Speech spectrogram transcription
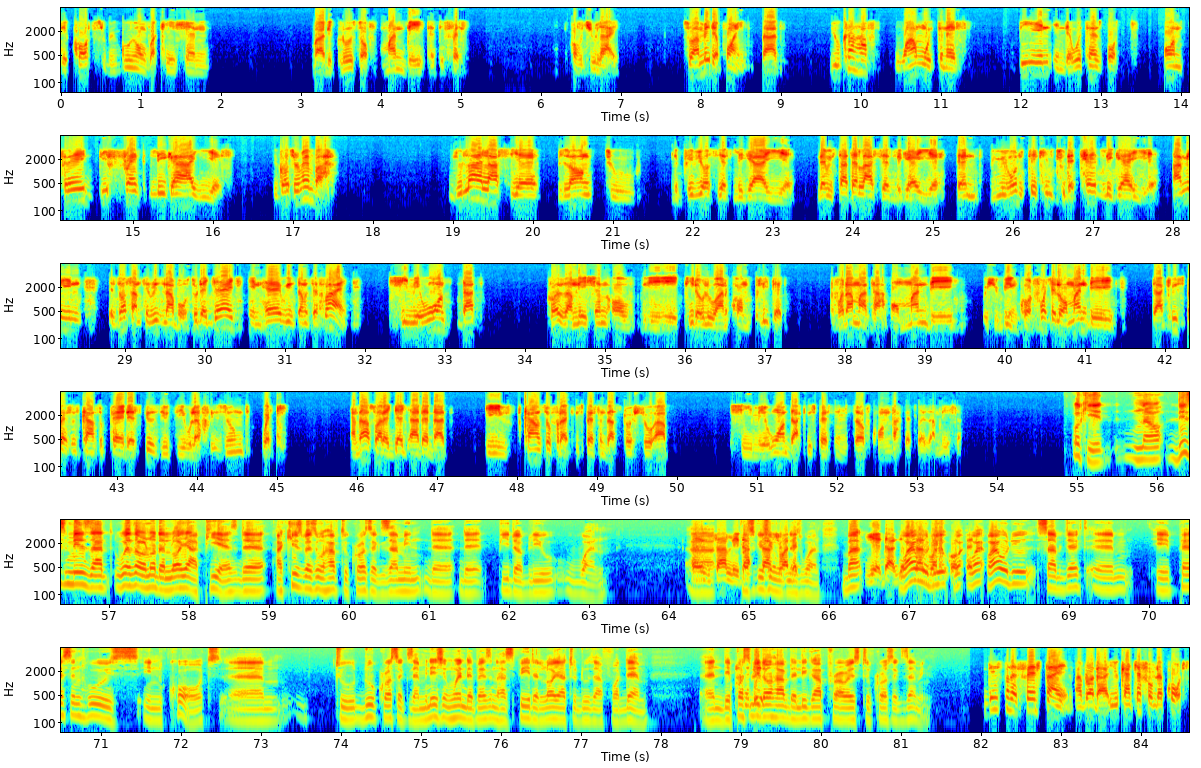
the courts will be going on vacation by the close of Monday, 31st of July. So I made a point that you can't have one witness being in the witness box on three different legal years. Because remember, July last year belonged to the previous year's legal year. Then we started last year's legal year. Then we want to take him to the third legal year. I mean, it's not something reasonable. So the judge, in her wisdom, said, fine, she may want that cross examination of the PW1 completed. For that matter, on Monday, we should be in court. Fortunately, on Monday, the accused person's counsel paid the excuse duty will have resumed work. And that's why the judge added that if counsel for the accused person does not show up, she may want the accused person himself conduct the examination. Okay, now this means that whether or not the lawyer appears, the accused person will have to cross-examine the the PW one. Uh, exactly. prosecution that, witness one. But yeah, that, why would you why, why, would you subject um, a person who is in court um, to do cross examination when the person has paid a lawyer to do that for them, and they possibly don't have the legal prowess to cross examine? This is not the first time, my brother. You can check from the courts.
